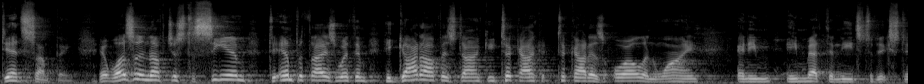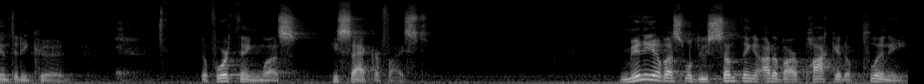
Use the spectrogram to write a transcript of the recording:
did something. It wasn't enough just to see him, to empathize with him. He got off his donkey, took out, took out his oil and wine, and he, he met the needs to the extent that he could. The fourth thing was he sacrificed. Many of us will do something out of our pocket of plenty,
